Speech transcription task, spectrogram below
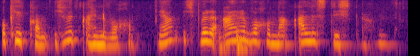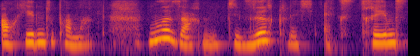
Okay, komm, ich würde eine Woche, ja, ich würde eine Woche mal alles dicht machen, auch jeden Supermarkt. Nur Sachen, die wirklich extremst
